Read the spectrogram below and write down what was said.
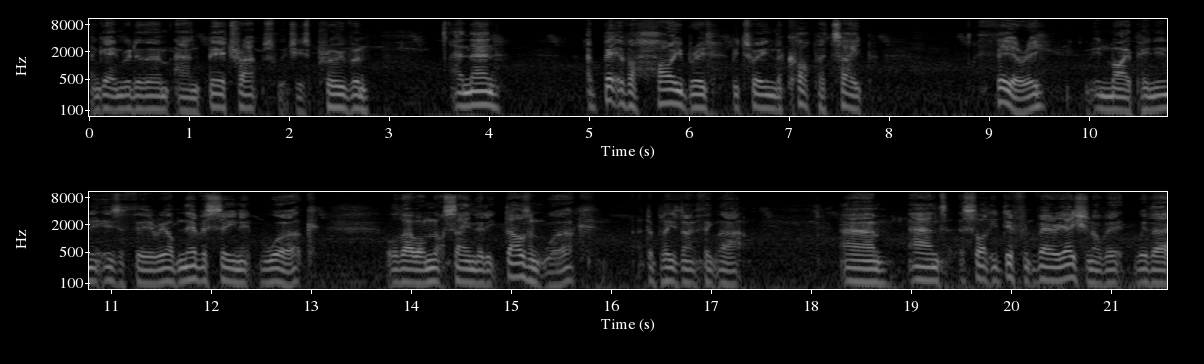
and getting rid of them and beer traps which is proven and then a bit of a hybrid between the copper tape theory in my opinion it is a theory I've never seen it work although I'm not saying that it doesn't work please don't think that um, and a slightly different variation of it with a,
